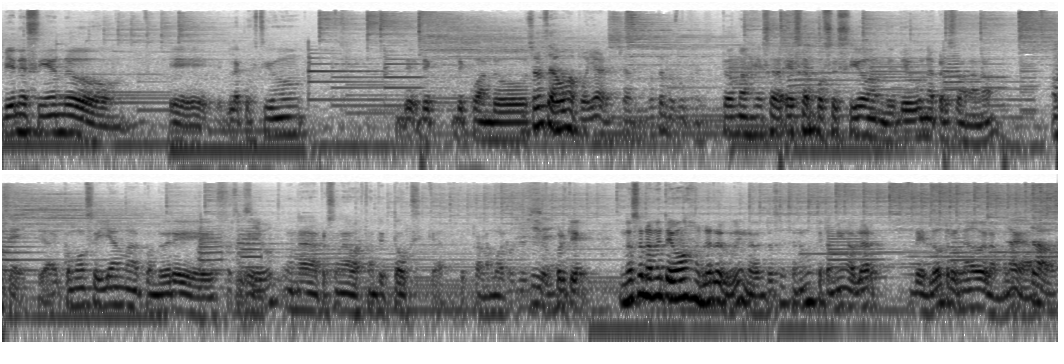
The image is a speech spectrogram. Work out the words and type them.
Viene siendo eh, la cuestión de, de- de cuando Nosotros te vamos a apoyar, o sea, no te preocupes. tomas esa, esa posesión de, de una persona, ¿no? Ok. ¿Cómo se llama cuando eres eh, una persona bastante tóxica respecto al amor? Posesivo. Porque no solamente vamos a hablar de lo lindo, entonces tenemos que también hablar del otro lado de la moneda. Las trabas.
